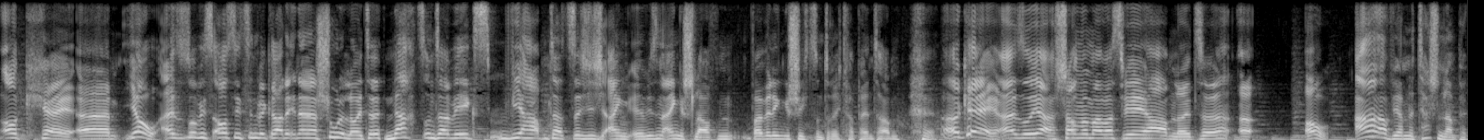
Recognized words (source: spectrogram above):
Okay. Ähm, yo, also so wie es aussieht, sind wir gerade in einer Schule, Leute. Nachts unterwegs. Wir haben tatsächlich, ein, äh, wir sind eingeschlafen, weil wir den Geschichtsunterricht verpennt haben. okay, also ja, schauen wir mal, was wir hier haben, Leute. Äh, oh, Ah, wir haben eine Taschenlampe.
